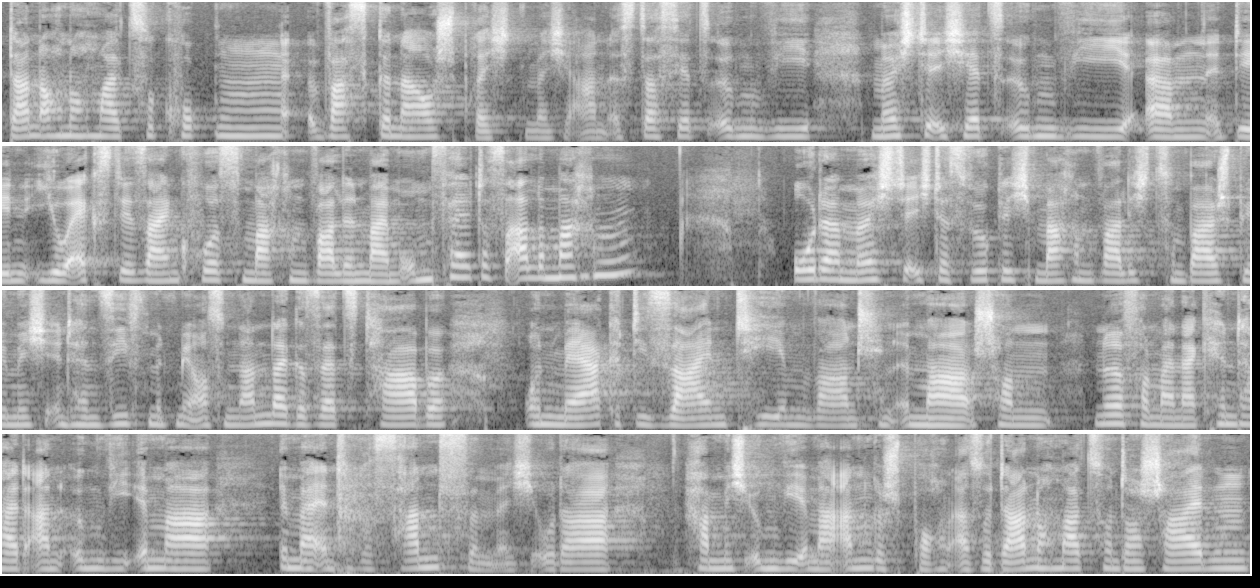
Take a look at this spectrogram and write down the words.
dann auch noch mal zu gucken, was genau spricht mich an. Ist das jetzt irgendwie, möchte ich jetzt irgendwie ähm, den UX-Design-Kurs machen, weil in meinem Umfeld das alle machen? Oder möchte ich das wirklich machen, weil ich zum Beispiel mich intensiv mit mir auseinandergesetzt habe und merke, Design-Themen waren schon immer, schon ne, von meiner Kindheit an irgendwie immer, immer interessant für mich oder haben mich irgendwie immer angesprochen. Also da nochmal zu unterscheiden,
